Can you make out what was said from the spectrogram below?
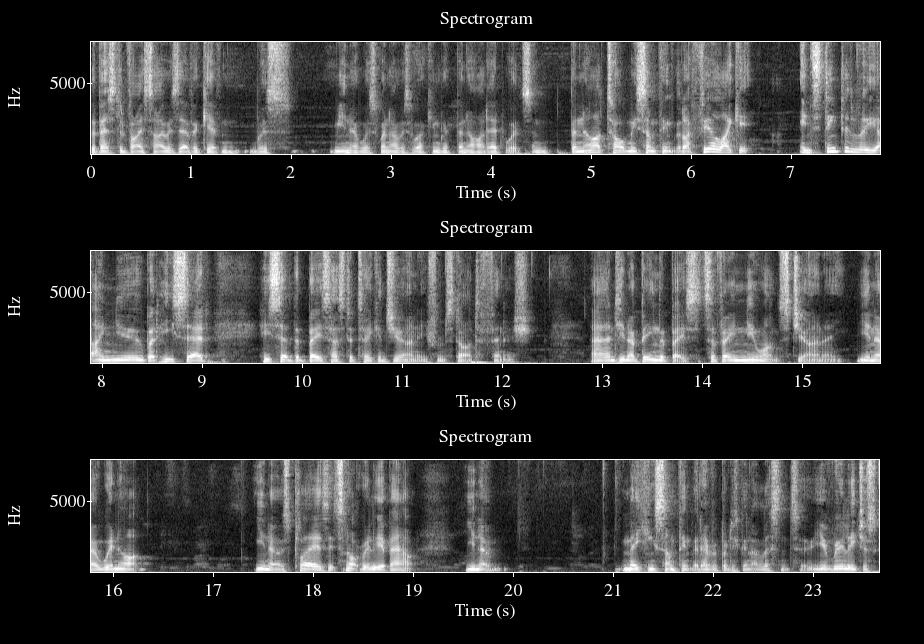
The best advice I was ever given was, you know, was when I was working with Bernard Edwards. And Bernard told me something that I feel like it, instinctively I knew, but he said, he said the bass has to take a journey from start to finish. And, you know, being the bass, it's a very nuanced journey. You know, we're not, you know, as players, it's not really about, you know, making something that everybody's going to listen to. You really just,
